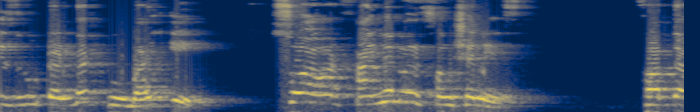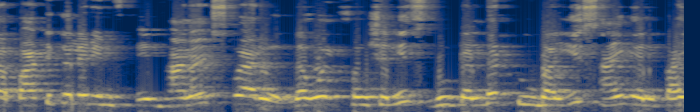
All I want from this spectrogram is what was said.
is root under 2 by a. So our final wave function is for the particular in infinite square wave the wave function is root under 2 by a sine n pi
